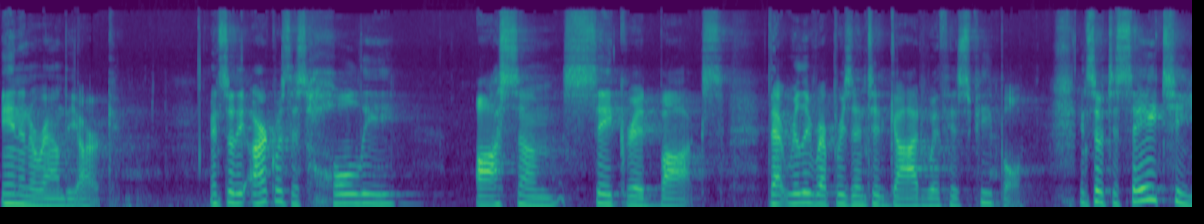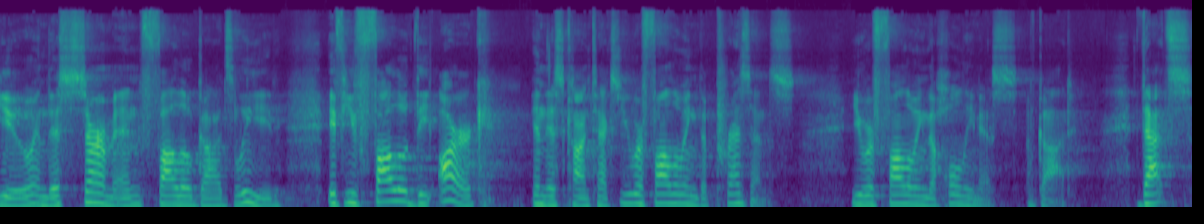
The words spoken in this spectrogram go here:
in and around the ark. And so the ark was this holy, awesome, sacred box that really represented God with his people. And so to say to you in this sermon, follow God's lead, if you followed the ark in this context, you were following the presence, you were following the holiness of God. That's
